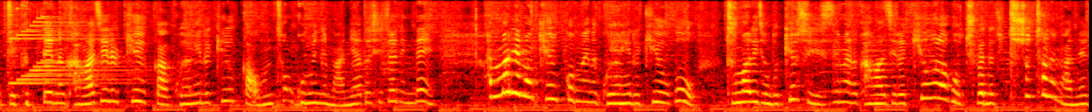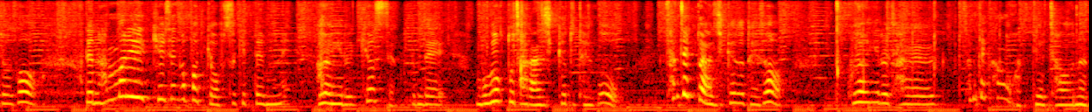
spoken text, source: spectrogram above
이제 그때는 강아지를 키울까 고양이를 키울까 엄청 고민을 많이 하던 시절인데 한 마리만 키울 거면 고양이를 키우고 두 마리 정도 키울 수 있으면 강아지를 키우라고 주변에 추천을 많이 해줘서 그때는 한 마리 키울 생각밖에 없었기 때문에 고양이를 키웠어요. 근데 목욕도 잘 안 시켜도 되고 산책도 안 시켜도 돼서 고양이를 잘 선택한 것 같아요. 저는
